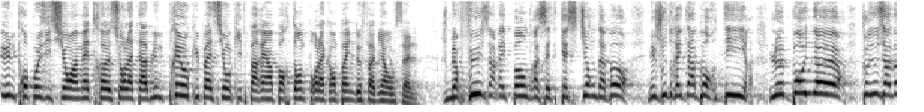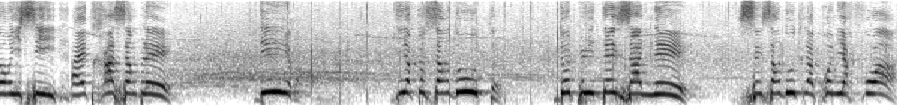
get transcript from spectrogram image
une proposition à mettre euh, sur la table, une préoccupation qui te paraît importante pour la campagne de Fabien Roussel je me refuse à répondre à cette question d'abord, mais je voudrais d'abord dire le bonheur que nous avons ici à être rassemblés. Dire, dire que sans doute, depuis des années, c'est sans doute la première fois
